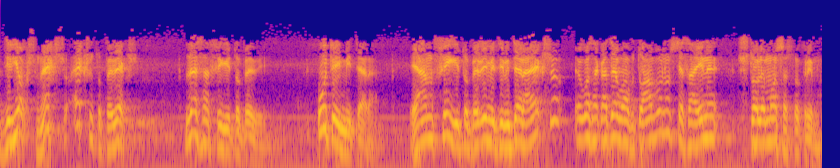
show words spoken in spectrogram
να τη διώξουν έξω έξω το παιδί έξω. Δεν θα φύγει το παιδί. Ούτε η μητέρα. Εάν φύγει το παιδί με τη μητέρα έξω εγώ θα κατέβω από το άμβονος και θα είναι στο λαιμό σας το κρίμα.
